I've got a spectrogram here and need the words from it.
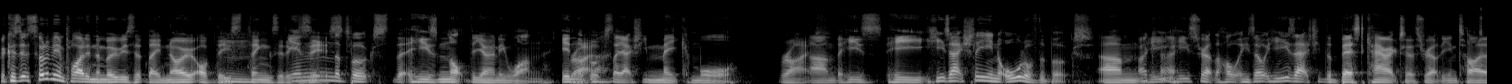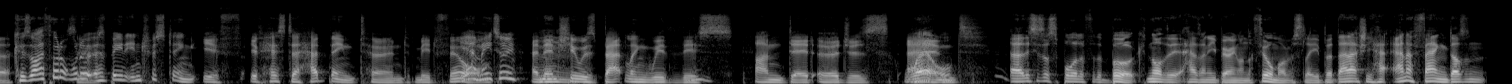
because it's sort of implied in the movies that they know of these things that exist. in exist. the books that he's not the only one. In Right. the books, they actually make more. Right? Um, but he's he he's actually in all of the books. Um, he, Okay. he's throughout the whole. He's he's actually the best character throughout the entire. Because I thought it would Series. have been interesting if if Hester had been turned mid film. Yeah, me too. And then she was battling with this undead urges. Well, and Uh, this is a spoiler for the book. Not that it has any bearing on the film, obviously, but that actually ha- Anna Fang doesn't,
